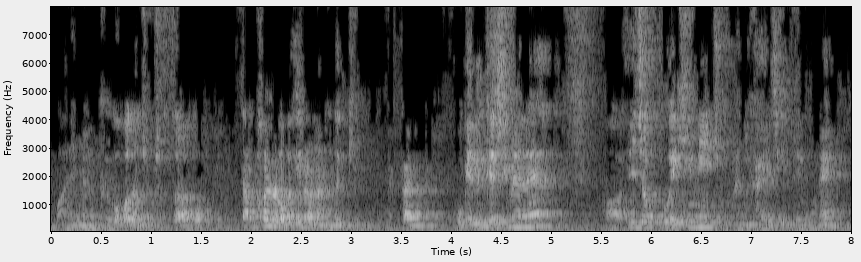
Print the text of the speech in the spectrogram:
뭐 아니면 그거보다는 좀 적더라도 일단 팔로가 일어나는 느낌 약간 그게 느껴지면은 어, 일적구의 힘이 좀 많이 가해지기 때문에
